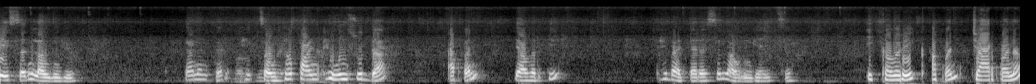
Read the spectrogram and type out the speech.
बेसन लावून घेऊ. त्यानंतर हे चौथं पान ठेवून सुद्धा आपण त्यावरती हे बॅटर असं लावून घ्यायचं. एकावर एक आपण चार पानं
